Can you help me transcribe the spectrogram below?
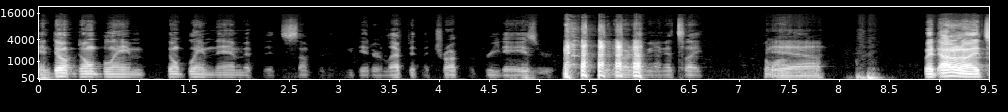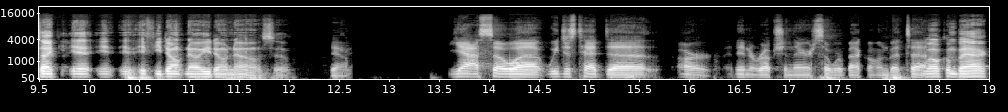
and don't don't blame don't blame them if it's something that you did or left it in the truck for three days or you know what i mean it's like come on, Yeah. but i don't know it's like it, it, if you don't know you don't know so Yeah. Yeah, so uh, we just had uh, our an interruption there, so we're back on. But uh, welcome back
